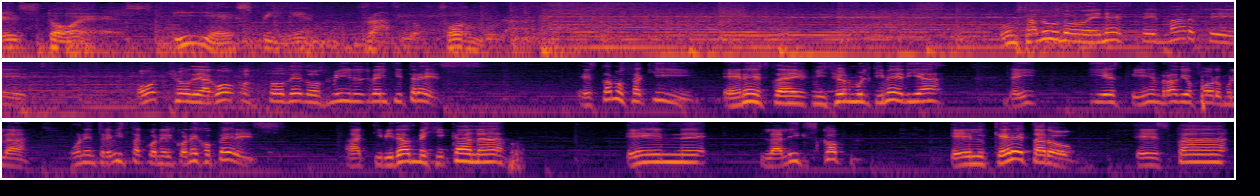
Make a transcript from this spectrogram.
Esto es ESPN Radio Fórmula. Un saludo en este martes 8 de agosto de 2023. Estamos aquí en esta emisión multimedia de ESPN Radio Fórmula. Una entrevista con el Conejo Pérez, actividad mexicana en la League's Cup. El Querétaro está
